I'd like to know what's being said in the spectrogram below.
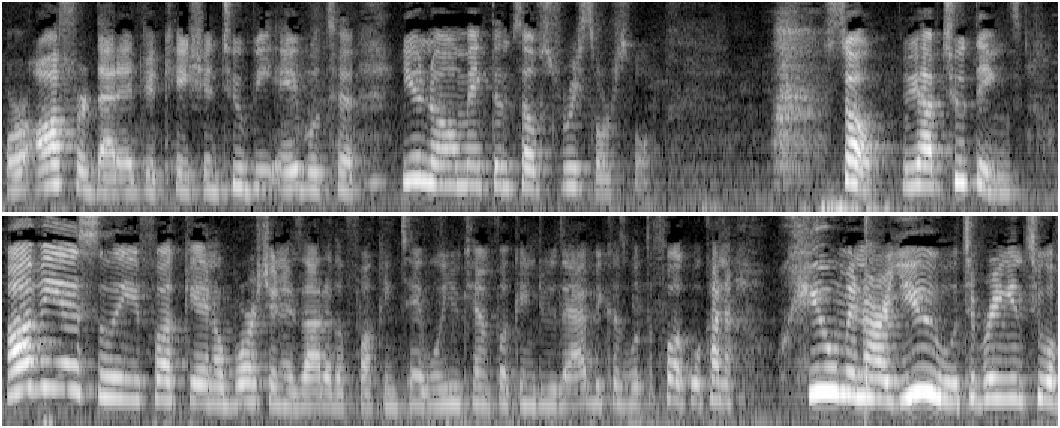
or offer that education to be able to, you know, make themselves resourceful. So, we have two things. Obviously, fucking abortion is out of the fucking table. You can't fucking do that because what the fuck? What kind of human are you to bring into a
